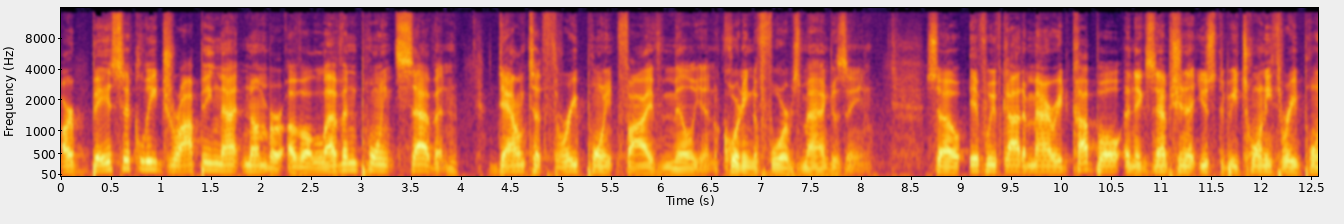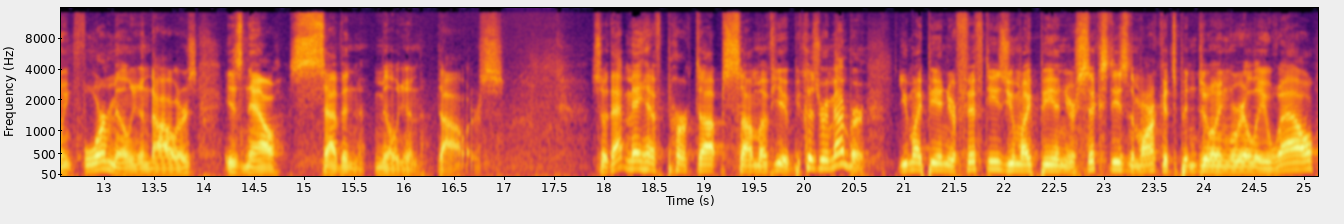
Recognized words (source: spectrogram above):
are basically dropping that number of 11.7 down to 3.5 million according to Forbes magazine. So if we've got a married couple, an exemption that used to be $23.4 million is now $7 million. So that may have perked up some of you. Because remember, you might be in your 50s, you might be in your 60s. The market's been doing really well.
